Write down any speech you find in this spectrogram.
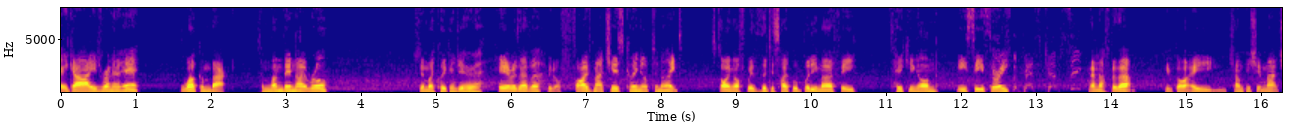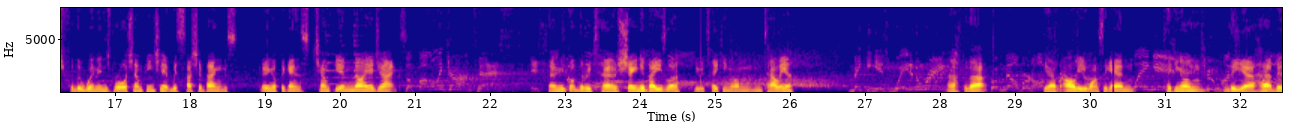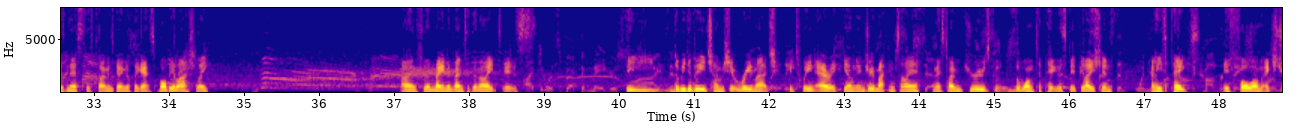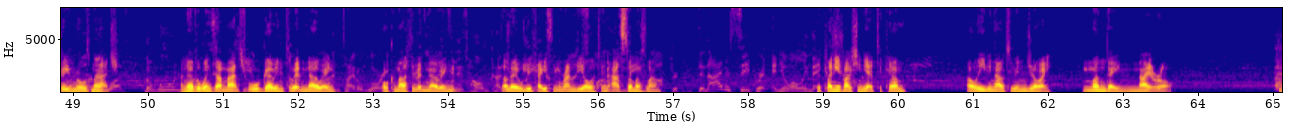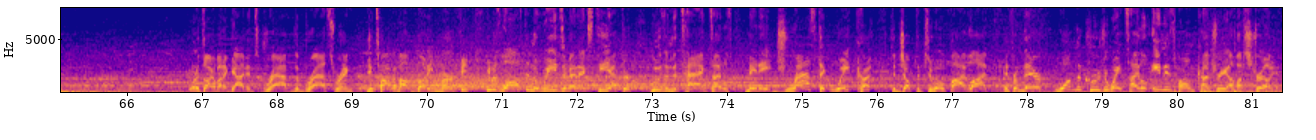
Hey guys, Reno here. Welcome back to Monday Night Raw. Doing my quick and here, here as ever. We've got five matches coming up tonight. Starting off with the Disciple Buddy Murphy taking on EC3. Then after that, we've got a championship match for the Women's Raw Championship with Sasha Banks going up against champion Nia Jax. Then we've got the return of Shayna Baszler, who are taking on Natalya. And after that, we have Ali once again taking on the uh, Hurt Business. This time he's going up against Bobby Lashley. And for the main event of the night, it's the WWE Championship rematch between Eric Young and Drew McIntyre. And this time Drew's the one to pick the stipulation, and he's picked a full-on Extreme Rules match. And whoever wins that match will go into it knowing, or come out of it knowing, that they will be facing Randy Orton at SummerSlam. There's plenty of action yet to come. I'll leave you now to enjoy Monday Night Raw. You want to talk about a guy that's grabbed the brass ring? You talk about Buddy Murphy. He was lost in the weeds of NXT after losing the tag titles, made a drastic weight cut to jump to 205 Live, and from there, won the Cruiserweight title in his home country of Australia.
